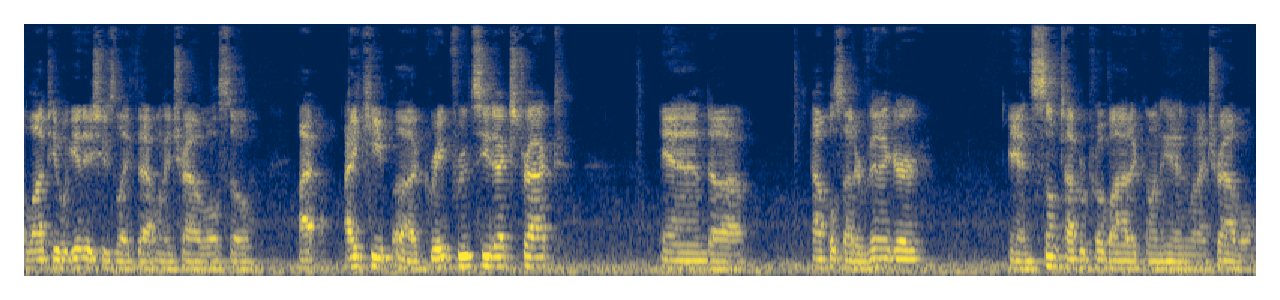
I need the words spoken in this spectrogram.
a lot of people get issues like that when they travel so i i keep uh, grapefruit seed extract and uh, apple cider vinegar and some type of probiotic on hand when i travel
